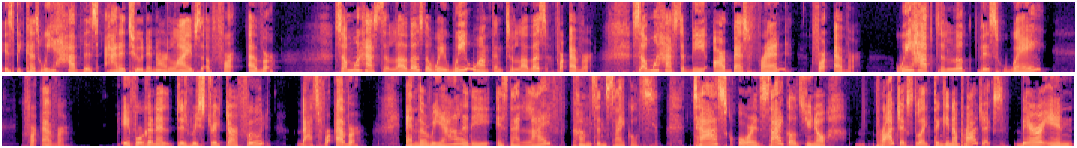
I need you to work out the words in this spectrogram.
is because we have this attitude in our lives of forever. Someone has to love us the way we want them to love us forever. Someone has to be our best friend forever. We have to look this way forever. If we're going to restrict our food, that's forever. And the reality is that life comes in cycles. Task or in cycles, you know, projects, like thinking of projects, they're in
